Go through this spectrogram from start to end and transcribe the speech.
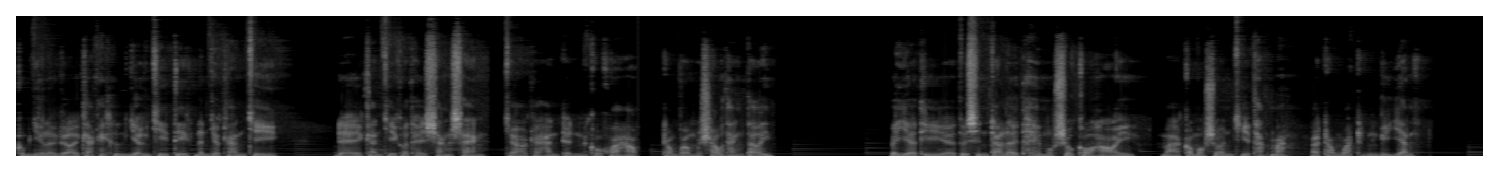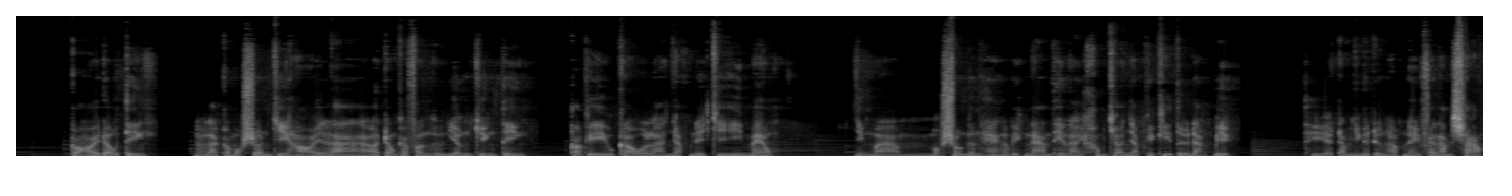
cũng như là gửi các cái hướng dẫn chi tiết đến cho các anh chị, để các anh chị có thể sẵn sàng cho cái hành trình của khóa học trong vòng 6 tháng tới. Bây giờ thì à, tôi xin trả lời thêm một số câu hỏi mà có một số anh chị thắc mắc ở trong quá trình ghi danh. Câu hỏi đầu tiên, đó là có một số anh chị hỏi là ở trong cái phần hướng dẫn chuyển tiền, có cái yêu cầu là nhập địa chỉ email nhưng mà một số ngân hàng ở Việt Nam thì lại không cho nhập cái ký tự đặc biệt. Thì trong những cái trường hợp này phải làm sao?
